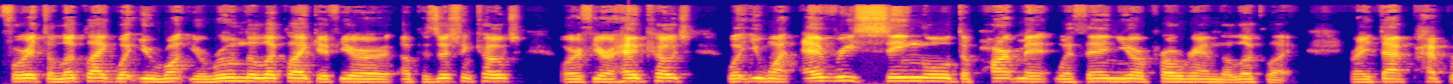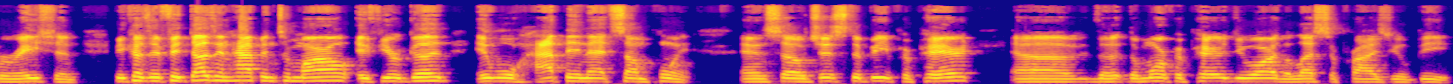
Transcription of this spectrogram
for it to look like, what you want your room to look like if you're a position coach or if you're a head coach, what you want every single department within your program to look like, right? That preparation. Because if it doesn't happen tomorrow, if you're good, it will happen at some point. And so just to be prepared, uh, the, the more prepared you are, the less surprised you'll be.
